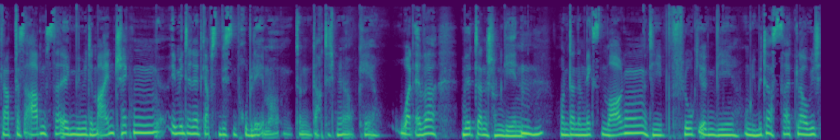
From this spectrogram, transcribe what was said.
gab das abends da irgendwie mit dem Einchecken im Internet gab es ein bisschen Probleme. Und dann dachte ich mir, okay, whatever, wird dann schon gehen. Mhm. Und dann am nächsten Morgen, die flog irgendwie um die Mittagszeit, glaube ich.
